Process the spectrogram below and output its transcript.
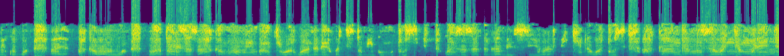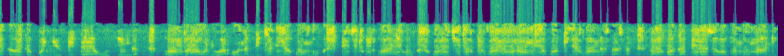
mikubwa haya akawaua. Habari sasa. Akamua mwimbaji wa Rwanda anaitwa kizito mingo mtusi kwa hiyo sasa Kagame siyo rafiki na Watusi akaangamiza Wanyamulenge akaweka kwenye vita ya uhinga kwamba hao ni wa, wanapigania Kongo. Eti tukikwaniho unajiita tukirwaniho unaongea kwa Kinyarwanda sasa na kwa kabila za Wakongomani.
